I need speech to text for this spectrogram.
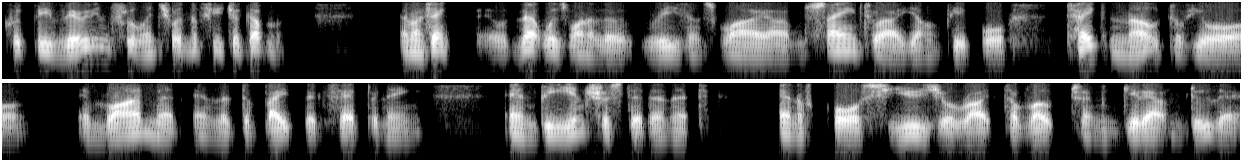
could be very influential in the future government. And I think that was one of the reasons why I'm saying to our young people take note of your environment and the debate that's happening and be interested in it. And of course, use your right to vote and get out and do that.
